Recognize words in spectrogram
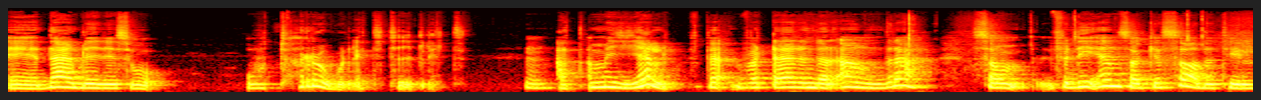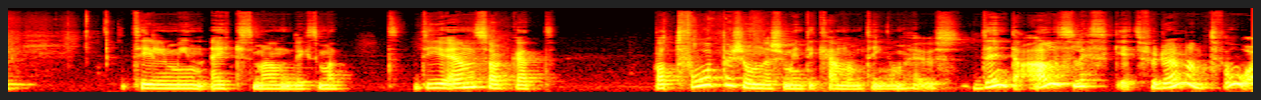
Eh, där blir det så otroligt tydligt. Mm. Att, ja men hjälp, vart är den där andra? Som, för det är en sak, jag sa det till, till min exman, liksom att det är en sak att vara två personer som inte kan någonting om hus. Det är inte alls läskigt, för då är man två.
